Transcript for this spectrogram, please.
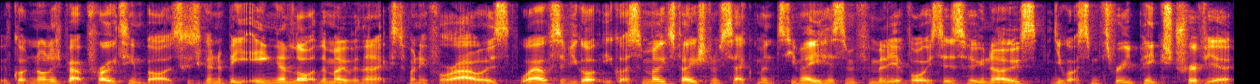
We've got knowledge about protein bars because you're going to be eating a lot of them over the next 24 hours. What else have you got? You've got some motivational segments. You may hear some familiar voices, who knows? You've got some Three Peaks trivia.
